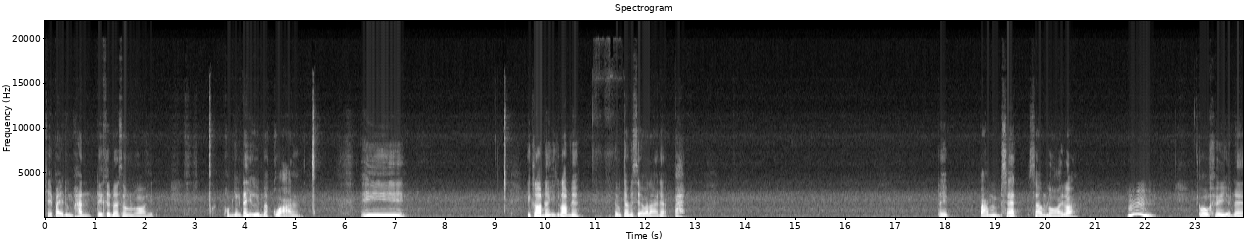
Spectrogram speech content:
ใช้ไปหนึ่งพันได้ขึ้นมาสองร้อยผมยังได้อย่างอื่นมากกว่าเออีกรอบนึงอีกรอบนึงเพื่อเป็นการไม่เสียเวลาเนะไปได้ปั๊มแซดสามร้อยเหรอ อืม ก็โอเคอยู่นะ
